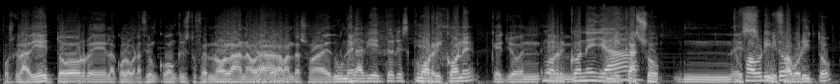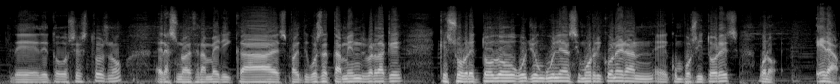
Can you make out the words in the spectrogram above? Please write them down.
pues Gladiator, eh, la colaboración con Christopher Nolan, ahora Claro. la banda sonora de Dune. Gladiator es que- Morricone, que yo en, en- Morricone en ya- mi caso mm, ¿Tu es mi favorito? favorito de, de todos estos, ¿no? Era una vez en América, Spaghetti Western. También es verdad que, que sobre todo John Williams y Morricone eran eh, compositores, bueno, era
